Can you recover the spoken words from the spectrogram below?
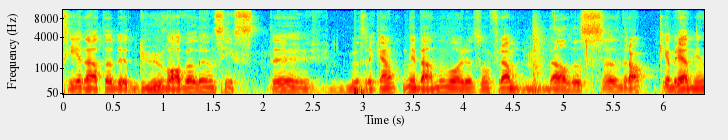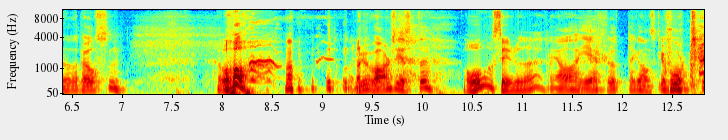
si det at du, du var vel den siste musikanten i bandet vårt som fremdeles eh, drakk brennevin etter pausen. Oh. Du var den siste. Å, sier du det? Ja, jeg slutter ganske fort.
